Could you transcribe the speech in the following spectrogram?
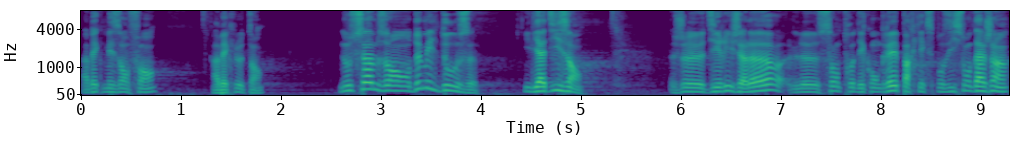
avec mes enfants, avec le temps. Nous sommes en 2012, il y a dix ans. Je dirige alors le centre des congrès Parc Exposition d'Agen,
